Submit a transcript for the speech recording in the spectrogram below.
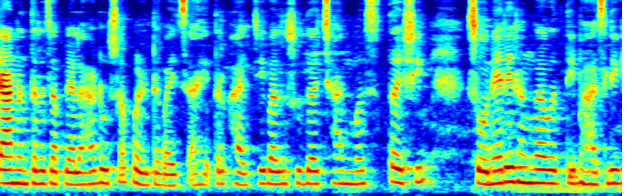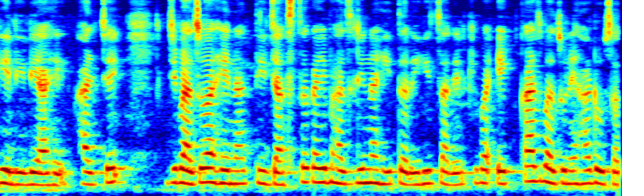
त्यानंतरच आपल्याला हा डोसा पलटवायचा आहे. तर खालची बाजूसुद्धा छान मस्त अशी सोनेरी रंगावरती भाजली गेलेली आहे. खालची जी बाजू आहे ना ती जास्त काही भाजली नाही तरीही चालेल. किंवा एकाच बाजूने हा डोसा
